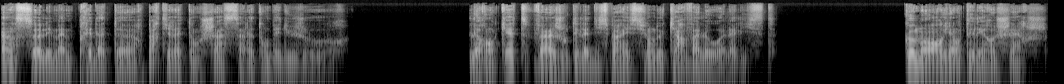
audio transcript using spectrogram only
Un seul et même prédateur partirait en chasse à la tombée du jour. Leur enquête va ajouter la disparition de Carvalho à la liste. Comment orienter les recherches?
